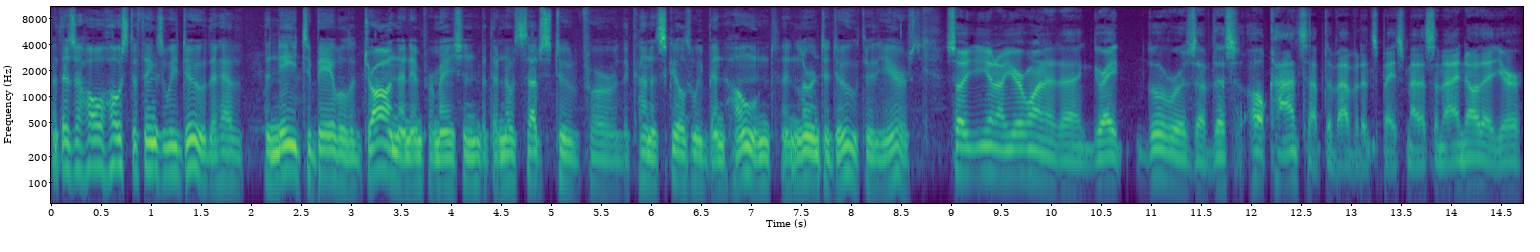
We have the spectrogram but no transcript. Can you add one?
But there's a whole host of things we do that have the need to be able to draw on that information, but they're no substitute for the kind of skills we've been honed and learned to do through the years. So, you know, you're one of the great gurus of this whole concept of evidence based medicine. I know that you're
